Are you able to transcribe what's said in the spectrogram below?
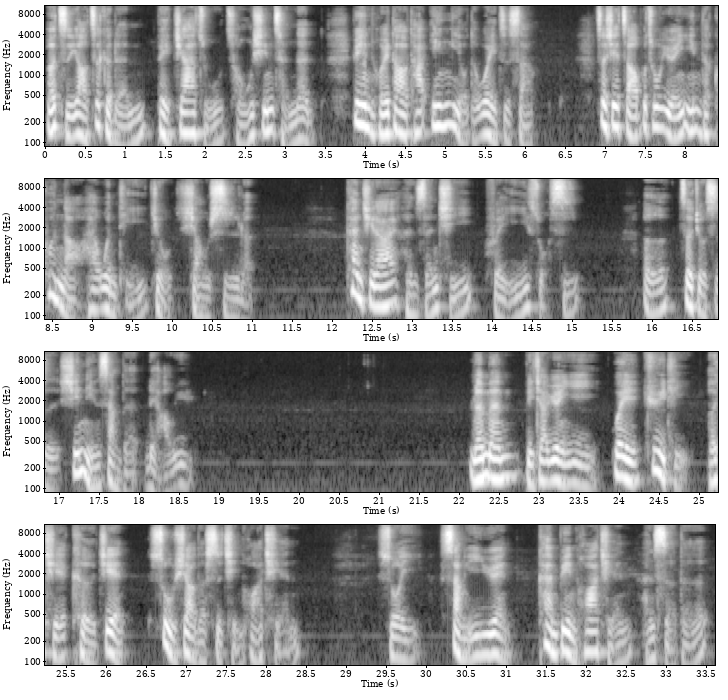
而只要这个人被家族重新承认，并回到他应有的位置上，这些找不出原因的困扰和问题就消失了。看起来很神奇、匪夷所思，而这就是心灵上的疗愈。人们比较愿意为具体而且可见速效的事情花钱，所以上医院看病花钱很舍得，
